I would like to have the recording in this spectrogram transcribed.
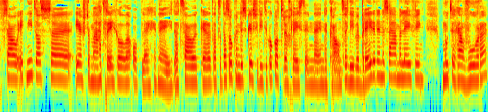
zou ik niet als uh, eerste maatregel uh, opleggen. Nee, dat zou ik. Uh, dat, dat is ook een discussie die ik ook wel terugleest in, in de kranten, die we breder in de samenleving moeten gaan voeren.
